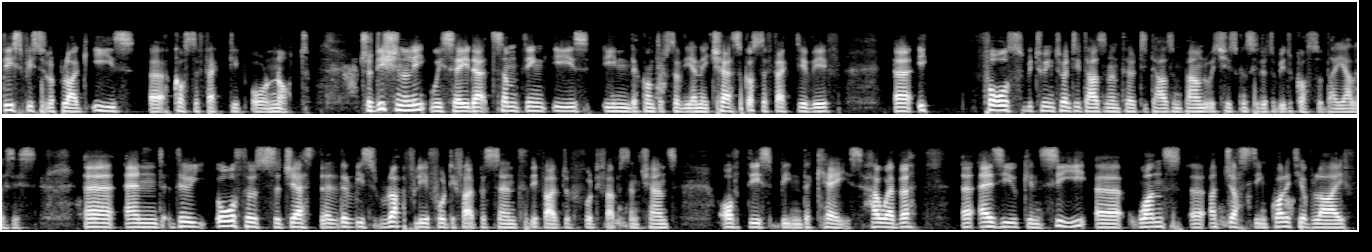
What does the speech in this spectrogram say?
this fistula plug is uh, cost effective or not. Traditionally, we say that something is, in the context of the NHS, cost effective if uh, it falls between 20,000 and 30,000 pounds, which is considered to be the cost of dialysis. Uh, and the authors suggest that there is roughly a 45%, 35 to 45% chance of this being the case. However, uh, as you can see, uh, once uh, adjusting quality of life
